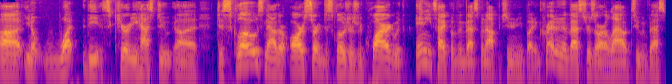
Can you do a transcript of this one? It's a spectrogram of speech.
uh, you know what the security has to uh, disclose. Now there are certain disclosures required with any type of investment opportunity, but accredited investors are allowed to invest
